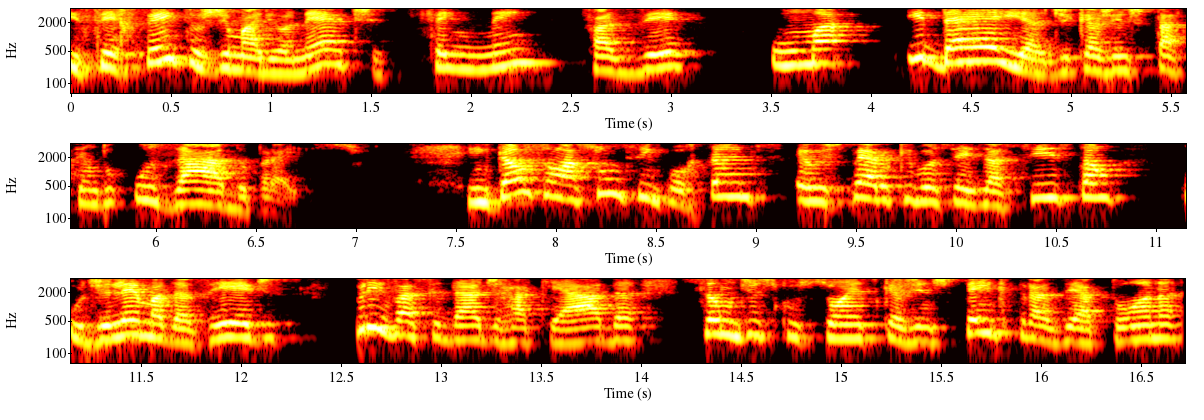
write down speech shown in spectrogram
E ser feitos de marionete sem nem fazer uma ideia de que a gente está sendo usado para isso. Então, são assuntos importantes, eu espero que vocês assistam o Dilema das Redes, privacidade hackeada, são discussões que a gente tem que trazer à tona.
